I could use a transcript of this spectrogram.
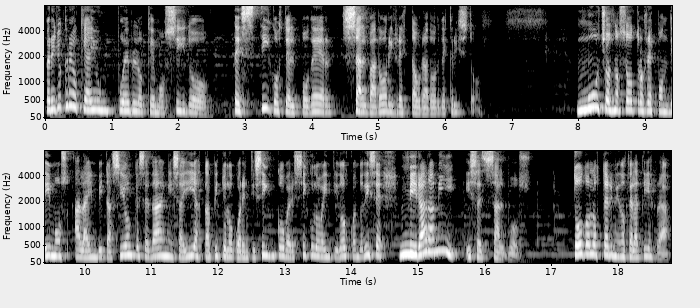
Pero yo creo que hay un pueblo que hemos sido testigos del poder salvador y restaurador de Cristo. Muchos nosotros respondimos a la invitación que se da en Isaías capítulo 45, versículo 22, cuando dice, mirad a mí y sed salvos, todos los términos de la tierra,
